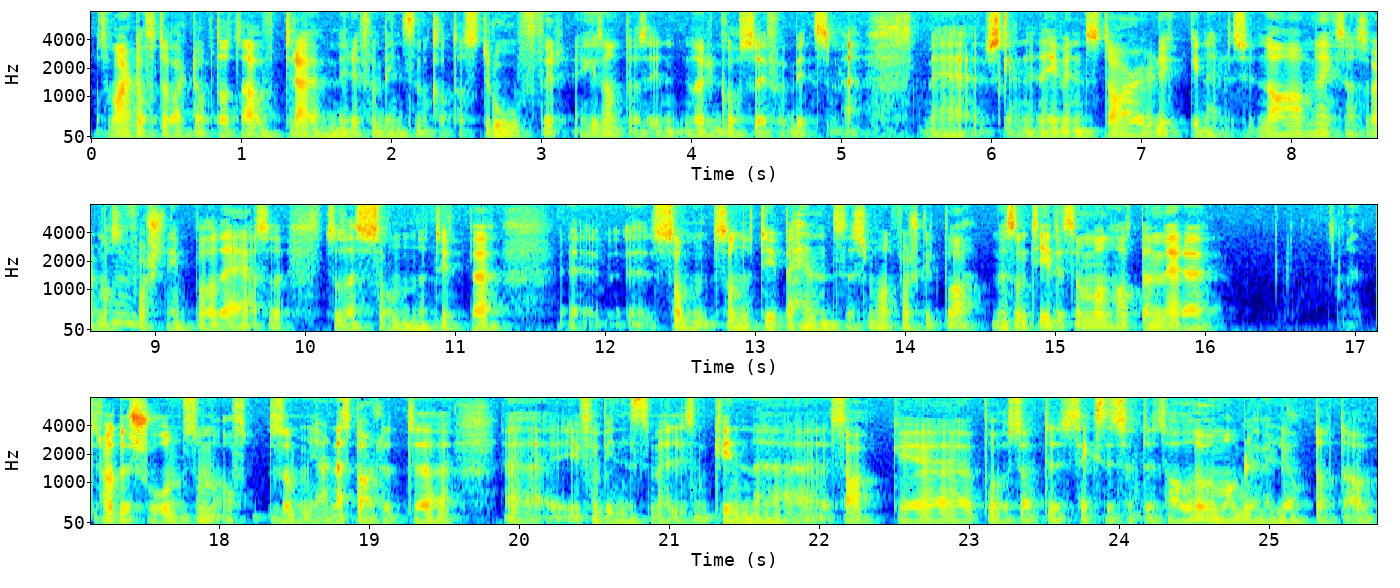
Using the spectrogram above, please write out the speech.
Og som har ofte vært opptatt av traumer i forbindelse med katastrofer. ikke sant? Altså I Norge også i forbindelse med, med Scandinavian Star-ulykken eller tsunamien. ikke sant? Så har det vært masse mm. forskning på det. Altså, så det er sånne type, eh, sånne, sånne type hendelser som man har forsket på. Men samtidig har man hatt en mer tradisjon som, ofte, som gjerne startet uh, i forbindelse med liksom, kvinnesak uh, på 60-70-tallet, hvor man ble veldig opptatt av,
